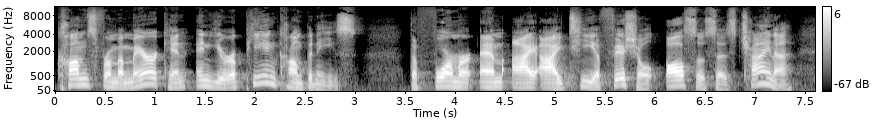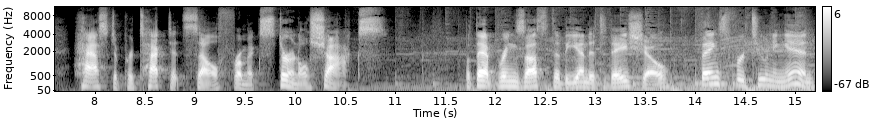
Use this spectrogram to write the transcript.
comes from American and European companies. The former MIIT official also says China has to protect itself from external shocks. But that brings us to the end of today's show. Thanks for tuning in,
